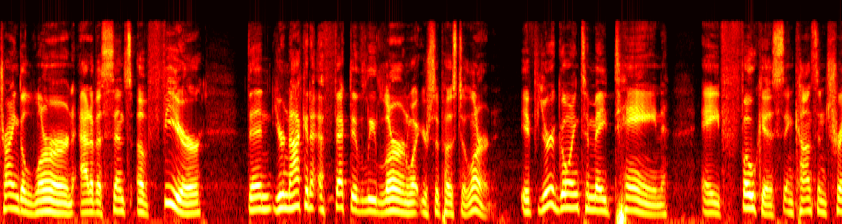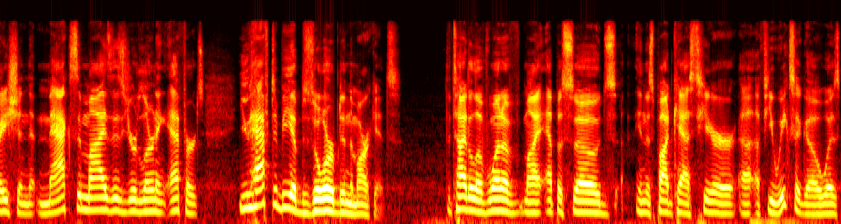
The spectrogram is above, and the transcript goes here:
trying to learn out of a sense of fear, then you're not going to effectively learn what you're supposed to learn. if you're going to maintain a focus and concentration that maximizes your learning efforts, you have to be absorbed in the markets. The title of one of my episodes in this podcast here uh, a few weeks ago was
